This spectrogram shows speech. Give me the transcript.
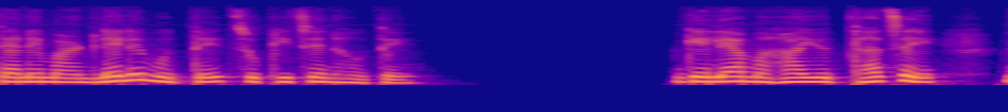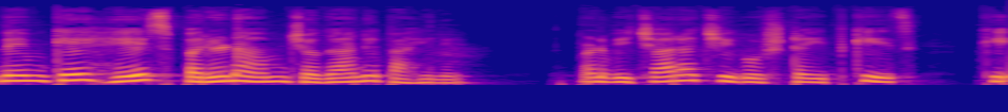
त्याने मांडलेले मुद्दे चुकीचे नव्हते. गेल्या महायुद्धाचे नेमके हेच परिणाम जगाने पाहिले. पण विचाराची गोष्ट इतकीच की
